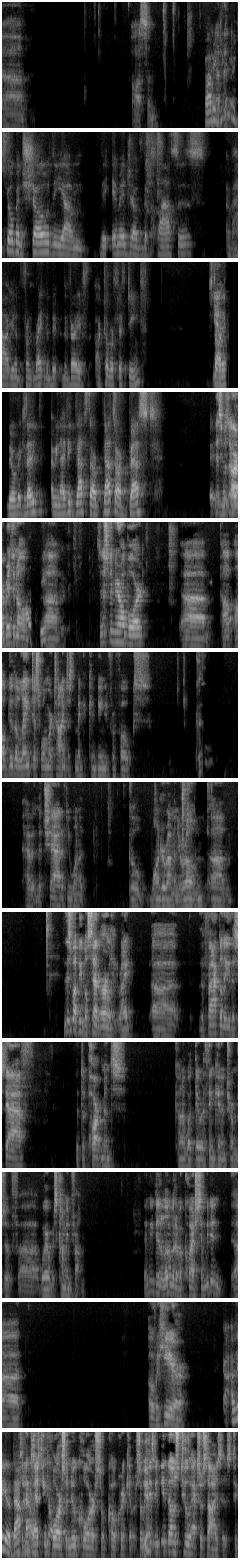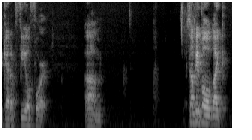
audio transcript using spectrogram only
Um, awesome. Bobby, do you want to go up and show the um, the image of the classes of how you know from right the the very October fifteenth, starting yeah. The over because I think I mean I think that's our that's our best. This was our original. Um, so this is the mural board. Um, I'll I'll do the link just one more time just to make it convenient for folks. Good. Have it in the chat if you want to go wander around on your own. Um, this is what people said early, right? Uh, the faculty, the staff, the departments, kind of what they were thinking in terms of uh, where it was coming from. Then we did a little bit of a question. We didn't uh, over here. I'm thinking of that. An that existing course, a new course, or co-curricular. So we, yes. did, we did those two exercises to get a feel for it. Um, some people like,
